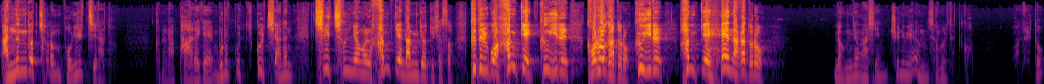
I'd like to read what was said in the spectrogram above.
않는 것처럼 보일지라도 그러나 바알에게 무릎 꿇지 않은 7천 명을 함께 남겨두셔서 그들과 함께 그 일을 걸어가도록 그 일을 함께 해 나가도록 명령하신 주님의 음성을 듣고 오늘도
